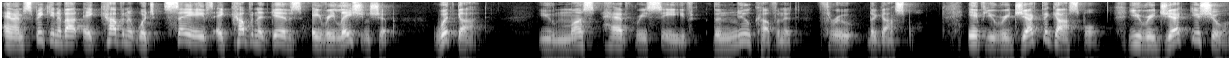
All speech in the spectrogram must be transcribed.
and I'm speaking about a covenant which saves, a covenant gives a relationship with God, you must have received the new covenant through the gospel. If you reject the gospel, you reject Yeshua,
